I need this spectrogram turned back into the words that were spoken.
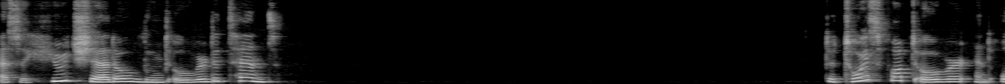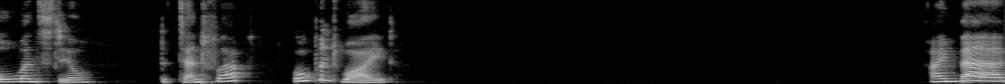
as a huge shadow loomed over the tent. The toys flopped over and all went still. The tent flap opened wide. I'm back!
